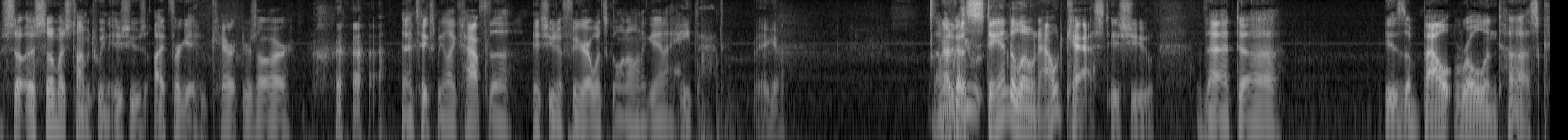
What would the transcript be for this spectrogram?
So there's so much time between issues, I forget who characters are, and it takes me like half the issue to figure out what's going on again. I hate that. There you go. Uh, Now, we've got a standalone Outcast issue that uh, is about Roland Tusk.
